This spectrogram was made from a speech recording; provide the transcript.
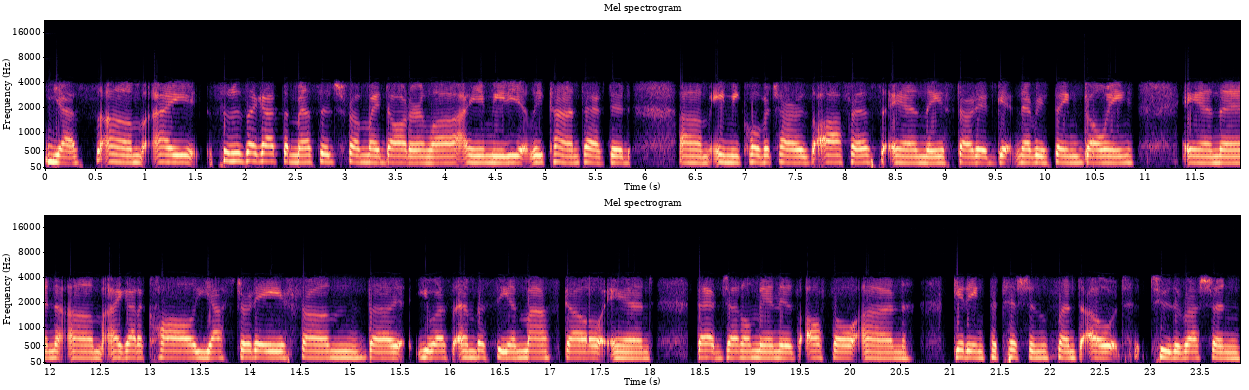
Yes, um, I as soon as I got the message from my daughter-in-law, I immediately contacted um, Amy Klobuchar's office, and they started getting everything going. And then um, I got a call yesterday from the U.S. Embassy in Moscow, and that gentleman is also on getting petitions sent out to the Russian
